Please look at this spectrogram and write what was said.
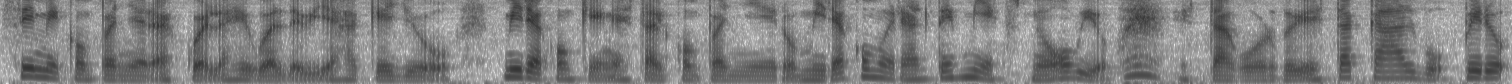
si mi compañera de escuela es igual de vieja que yo, mira con quién está el compañero, mira cómo era antes mi exnovio, está gordo y está calvo, pero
